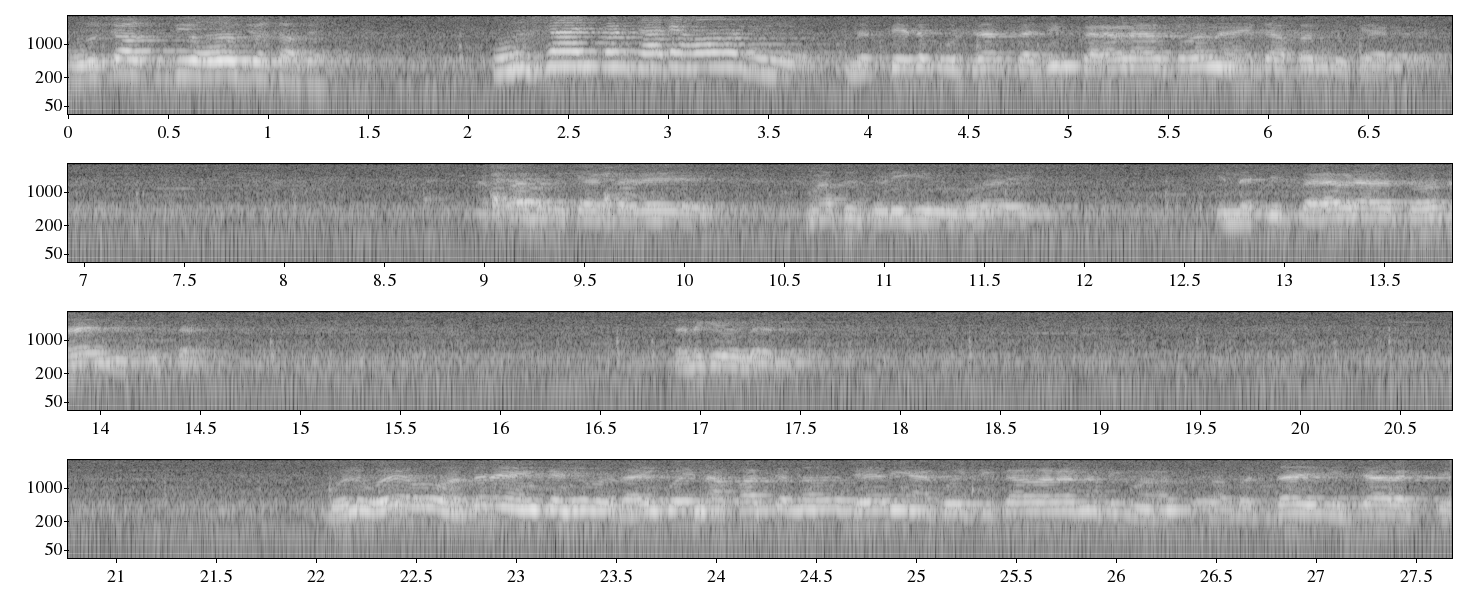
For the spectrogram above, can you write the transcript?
પુરુષાર્થ સુધી હોવો જોઈએ સાથે. પુરુષાર્થ પણ સાથે હોવો જોઈએ. નથી તો પુરુષાર્થ નજીક કરાવડાવતો ને એટલે અપંગ દુખ્યા કરે. અપંગ દુખ્યા કરે, માથું ચડી ગયું હોય, એ નસીબ કરાવડાવે તો થાય ને પુરુષાર્થ. તને કેવું લાગે? બોલું હોય એવો હતો ને અહીં કહ્યું ભાઈ કોઈ નાપાક કરનારો છે નહીં, આ કોઈ ટીકાવાળા નથી માણસો, આ બધા વિચારક છે.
